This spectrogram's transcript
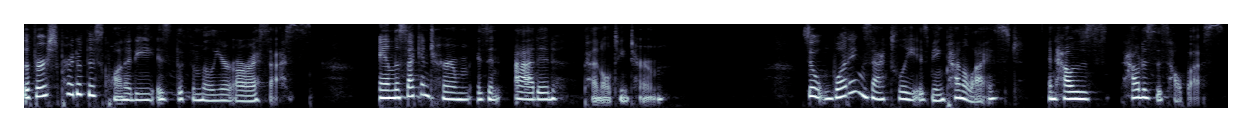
The first part of this quantity is the familiar RSS, and the second term is an added penalty term. So, what exactly is being penalized, and how does, how does this help us?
